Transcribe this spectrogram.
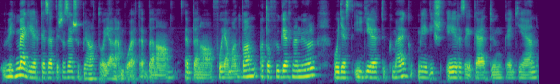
ő így megérkezett, és az első pillanattól jelen volt ebben a, ebben a folyamatban, attól függetlenül, hogy ezt így éltük meg, mégis érzékeltünk egy ilyen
